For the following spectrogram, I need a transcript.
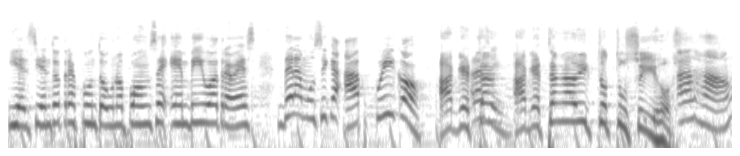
y el 103.1 Ponce en vivo a través de la música App Quico. ¿A qué Ahora están, sí. a qué están adictos tus hijos? Ajá.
